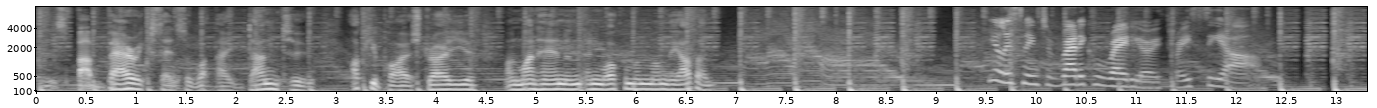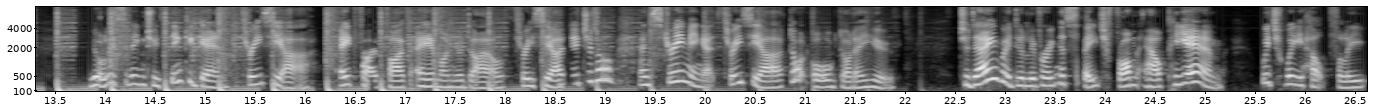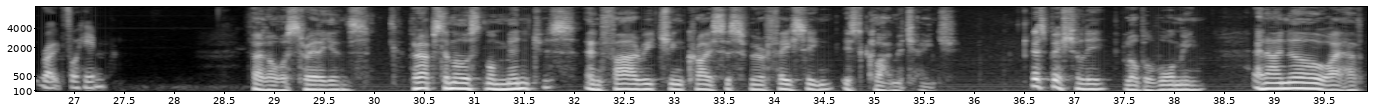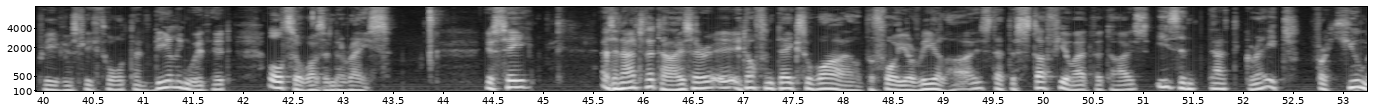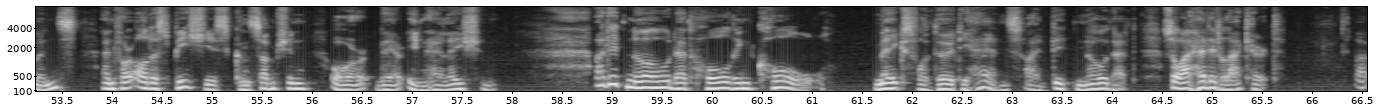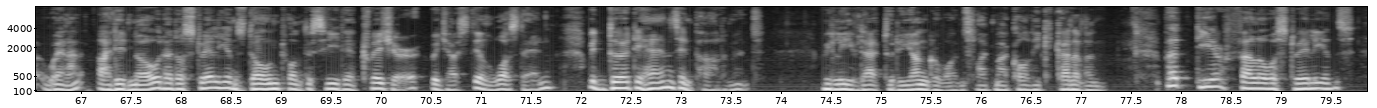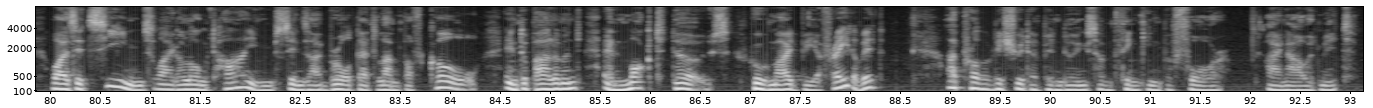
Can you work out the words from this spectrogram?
this barbaric sense of what they've done to occupy Australia on one hand and, and welcome them on the other. You're listening to Radical Radio 3CR. You're listening to Think Again 3CR, 855 AM on your dial, 3CR digital, and streaming at 3cr.org.au. Today we're delivering a speech from our PM, which we helpfully wrote for him. Fellow Australians, perhaps the most momentous and far reaching crisis we're facing is climate change, especially global warming. And I know I have previously thought that dealing with it also wasn't a race. You see, as an advertiser, it often takes a while before you realize that the stuff you advertise isn't that great for humans and for other species' consumption or their inhalation. I did know that holding coal makes for dirty hands. I did know that. So I had it lacquered. Uh, when I, I did know that Australians don't want to see their treasure, which I still was then, with dirty hands in Parliament. We leave that to the younger ones, like my colleague Canavan. But, dear fellow Australians, whilst it seems like a long time since I brought that lump of coal into Parliament and mocked those who might be afraid of it, I probably should have been doing some thinking before, I now admit.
